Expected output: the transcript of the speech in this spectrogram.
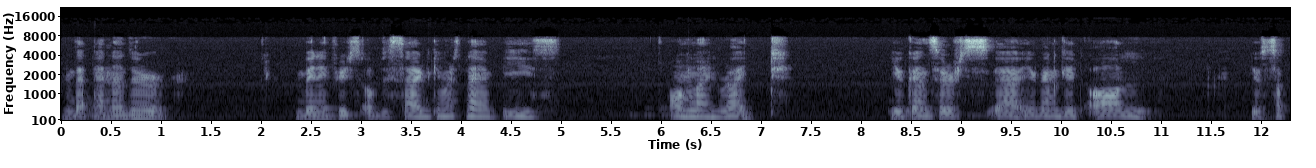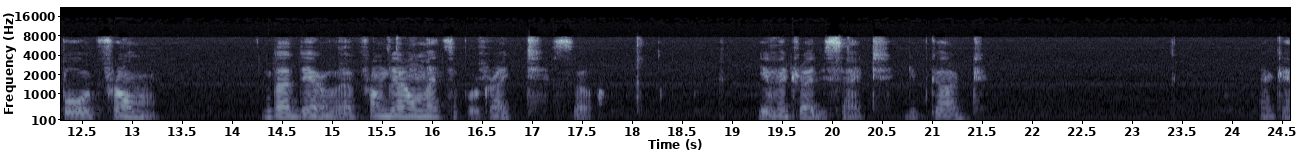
The another benefits of the site gamersnab is online right? You can search uh, you can get all your support from that their uh, from their online support right? So you may try this site gift card okay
